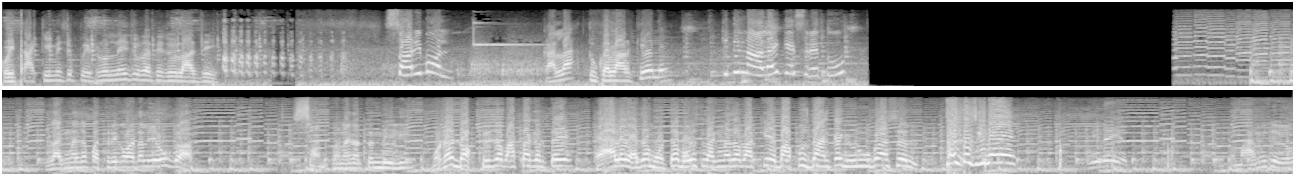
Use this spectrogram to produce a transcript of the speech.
कोई टाकी में से पेट्रोल नहीं चुराते जो लाजे. सॉरी बोल. काला तू का लाडके आले? किती नालाय केस रे तू? लग्नाच्या पत्रिका वाटायला येऊ का? शांतपणा करता नेली मोठ्या डॉक्टरच्या बाता करते. ह्याला ह्याचा मोठा भाऊस लग्नाचा बाकी आहे. बापूस दानका घेऊन उभा असेल. चालतोस की नाही? मी नाही येत. माणूस आहे हो.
